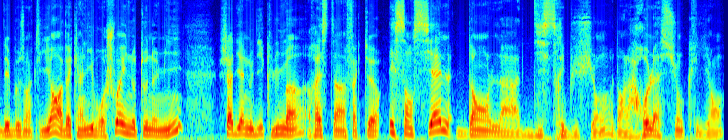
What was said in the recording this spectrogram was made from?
des besoins clients avec un libre choix et une autonomie. Shadia nous dit que l'humain reste un facteur essentiel dans la distribution, dans la relation client,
